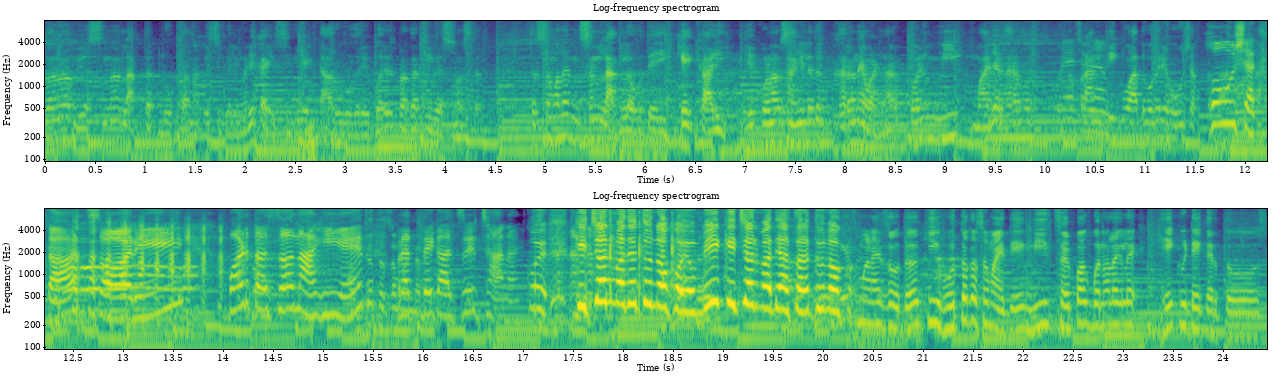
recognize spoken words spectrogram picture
लोकांना व्यसनं लागतात लोकांना बेसिकली म्हणजे काही सिगरेट दारू वगैरे बरेच प्रकारची व्यसनं असतात. तसं मला व्यसन लागलं होतं एक काळी हे कोणाला सांगितलं तर खरं नाही वाटणार पण मी माझ्या घरापासून प्रांतिक वाद वगैरे होऊ शकतो होऊ शकतात सॉरी पण तसं नाहीये. आमचं तसं म्हणणं नाही. प्रत्येकाचे छान आहे. किचनमध्ये तू नको येऊ. मी किचनमध्ये असताना तू नको. तेच म्हणायचं होतं की होतं कसं माहितीये? मी स्वयंपाक बनवायला लागलं हे कुठे करतोस?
